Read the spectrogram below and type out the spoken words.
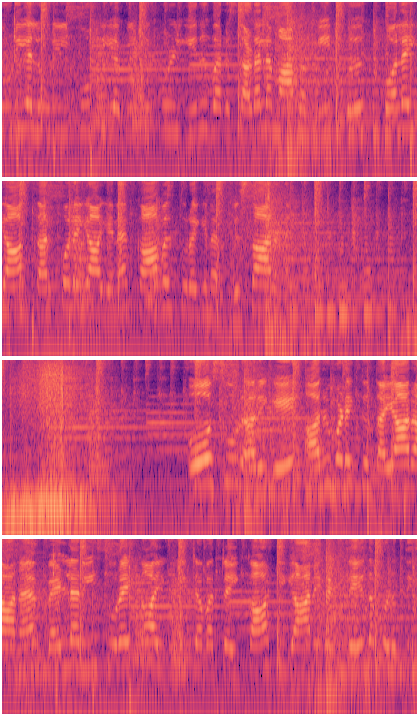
துடியலூரில் பூட்டிய வீட்டுக்குள் இருவர் சடலமாக மீட்பு கொலையா தற்கொலையா என காவல்துறையினர் விசாரணை. ஓசூர் அருகே அறுவடைக்கு தயாரான வெள்ளரி சுரைக்காய் உள்ளிட்டவற்றை காட்டு யானைகள் சேதப்படுத்தி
